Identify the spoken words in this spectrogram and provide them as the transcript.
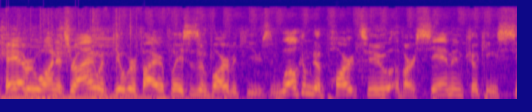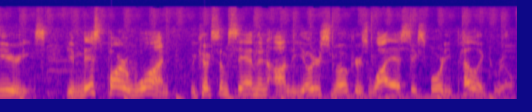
Hey everyone, it's Ryan with Gilbert Fireplaces and Barbecues, and welcome to part two of our salmon cooking series. If you missed part one, we cooked some salmon on the Yoder Smokers YS640 pellet grill.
